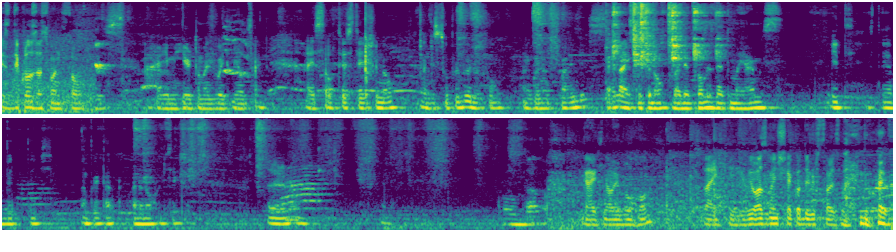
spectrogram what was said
it's the closest one, so yes, I am here to wait me outside. I saw the station now, and it's super beautiful. I'm gonna try this. I like it, you know, but the problem is that my arms, it stay a bit apertado. I don't know how to say it. I don't know. Guys, now we go home. Like, we was going to check out the stores, but we don't have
